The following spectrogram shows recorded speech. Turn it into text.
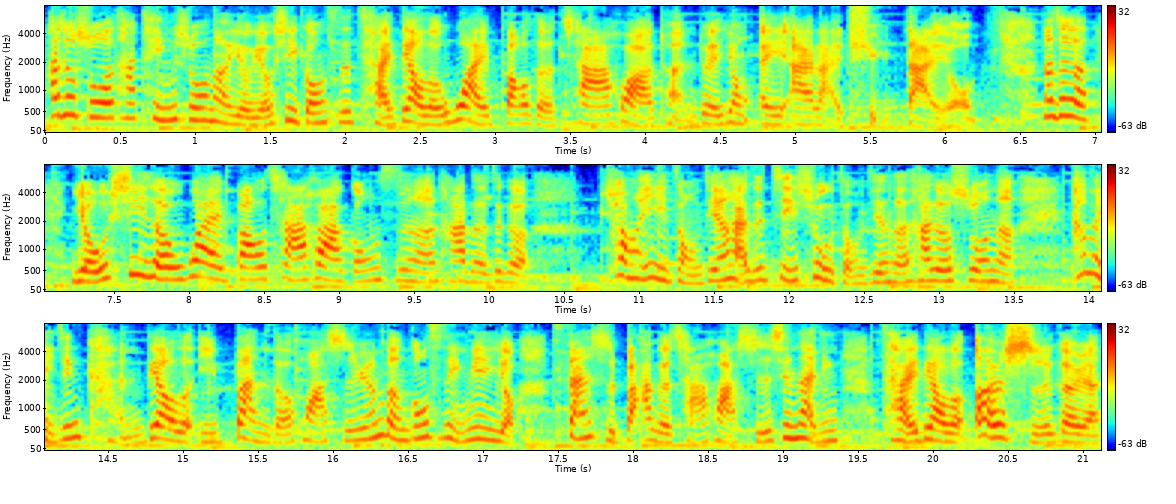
他就说他听说呢，有游戏公司裁掉了外包的插画团队，用 AI 来取代哦。那这个游戏的外包插画公司呢，它的这个。创意总监还是技术总监呢？他就说呢，他们已经砍掉了一半的画师。原本公司里面有三十八个插画师，现在已经裁掉了二十个人。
